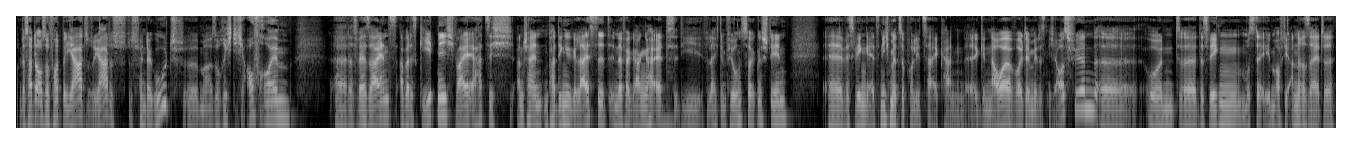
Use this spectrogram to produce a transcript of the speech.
Und das hat er auch sofort bejaht, so ja, das, das fände er gut, äh, mal so richtig aufräumen. Äh, das wäre seins, aber das geht nicht, weil er hat sich anscheinend ein paar Dinge geleistet in der Vergangenheit, die vielleicht im Führungszeugnis stehen, äh, weswegen er jetzt nicht mehr zur Polizei kann. Äh, genauer wollte er mir das nicht ausführen und deswegen musste er eben auf die andere Seite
